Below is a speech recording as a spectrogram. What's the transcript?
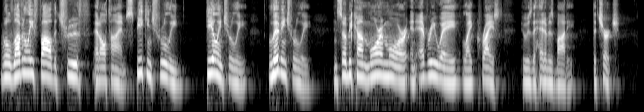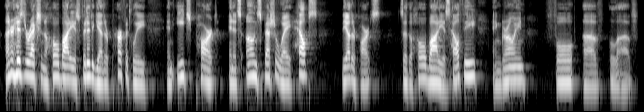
will lovingly follow the truth at all times, speaking truly, dealing truly, living truly, and so become more and more in every way like Christ, who is the head of his body, the church. Under his direction, the whole body is fitted together perfectly, and each part, in its own special way, helps the other parts so the whole body is healthy and growing, full of love.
